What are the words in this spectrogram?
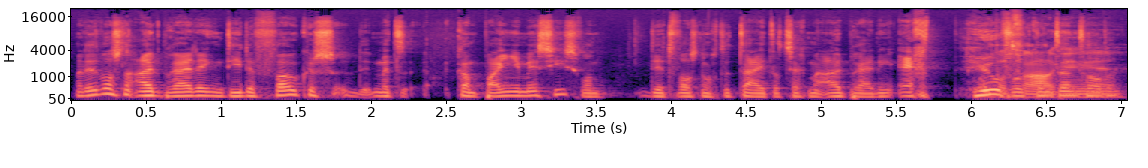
Maar dit was een uitbreiding die de focus met campagnemissies, want dit was nog de tijd dat zeg maar uitbreiding echt heel veel content ging, hadden.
